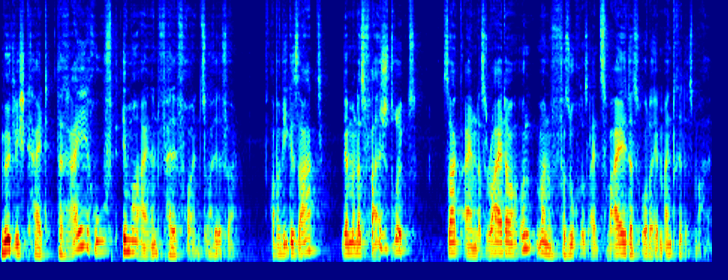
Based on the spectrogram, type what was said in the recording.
Möglichkeit 3 ruft immer einen Fellfreund zur Hilfe. Aber wie gesagt, wenn man das Falsche drückt, sagt einem das Rider und man versucht es ein zweites oder eben ein drittes Mal.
